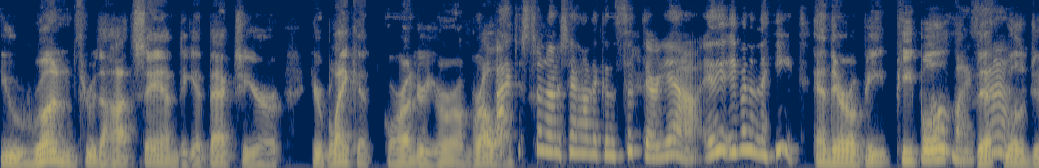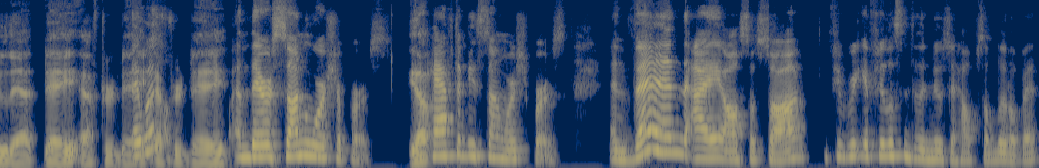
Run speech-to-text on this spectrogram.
you run through the hot sand to get back to your your blanket or under your umbrella I just don't understand how they can sit there. Yeah. Even in the heat. and there will be people Oh that God. will do that day after day after day And they're sun worshippers. yeah have to be sun worshippers. And then I also saw, if you re, if you listen to the news, it helps a little bit.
